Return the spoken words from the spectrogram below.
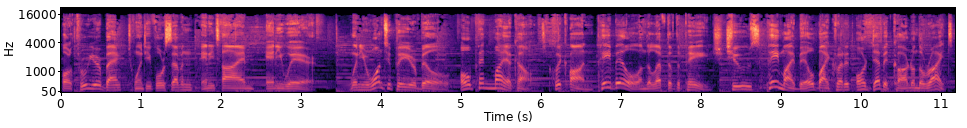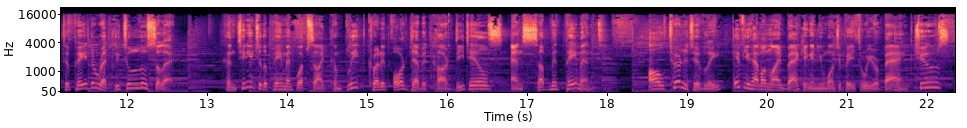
or through your bank 24-7 anytime, anywhere. When you want to pay your bill, open My Account. Click on Pay Bill on the left of the page. Choose Pay My Bill by credit or debit card on the right to pay directly to Lucelect. Continue to the payment website, complete credit or debit card details, and submit payment. Alternatively, if you have online banking and you want to pay through your bank, choose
